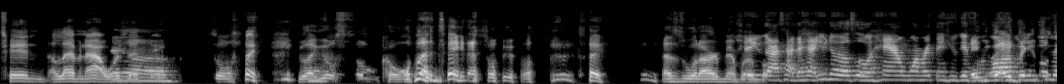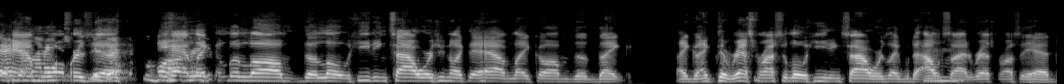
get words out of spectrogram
10, 11 hours that day. So like, like it was so cold that day. That's what we were, like. That's what I remember. sure you guys had to have, you know, those little hand warmer things you get from Walgreens. You had hand like- warmers, yeah. They had like the little um the low heating towers, you know, like they have like um the like like like the restaurants, the little heating towers, like with the Mhm. outside restaurants they had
